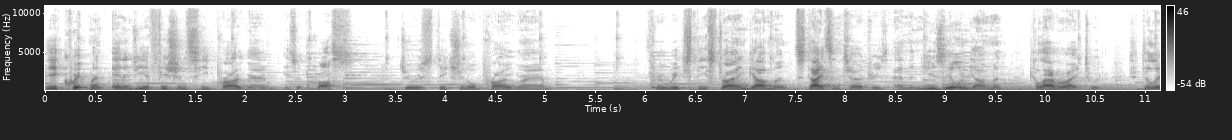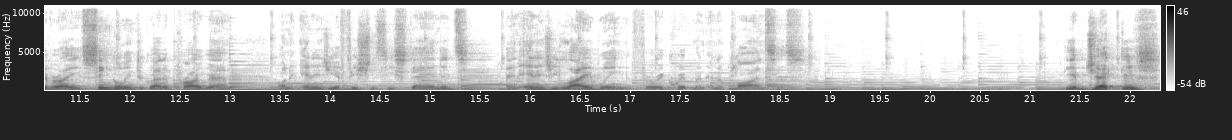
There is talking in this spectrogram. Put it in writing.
The Equipment Energy Efficiency Program is a cross-jurisdictional program through which the Australian Government, states and territories and the New Zealand Government collaborate to, to deliver a single integrated program on energy efficiency standards and energy labelling for equipment and appliances. The objectives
